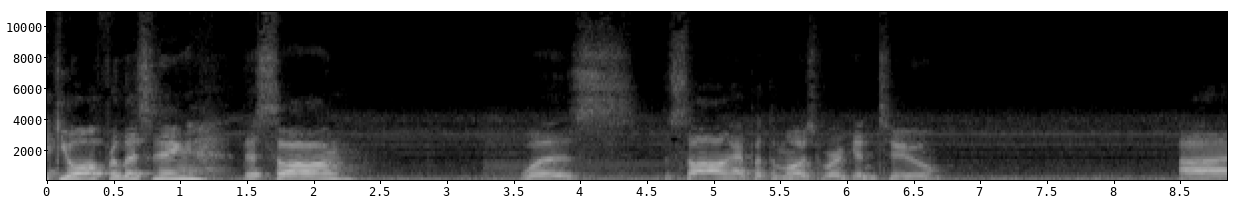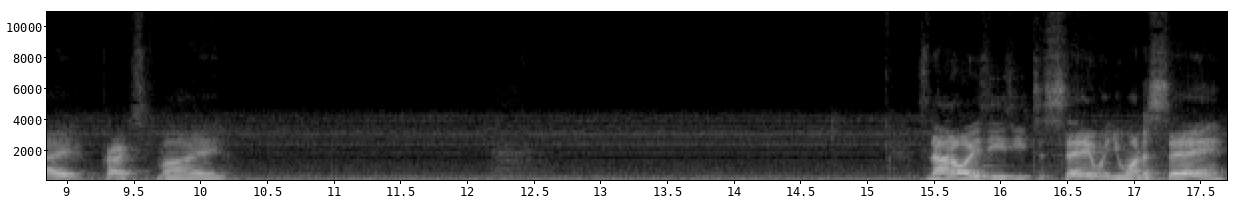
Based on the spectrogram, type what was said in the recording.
Thank you all for listening. This song was the song I put the most work into. I practiced my It's not always easy to say what you want to say,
